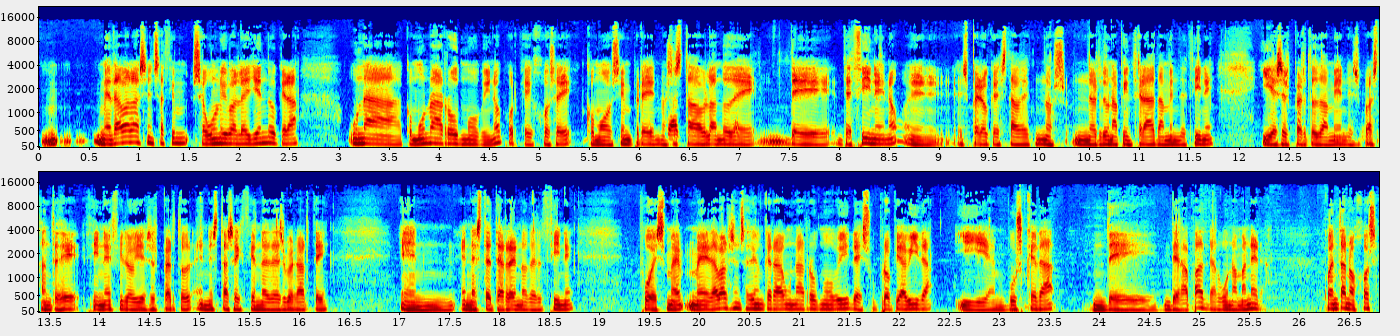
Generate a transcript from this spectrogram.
me daba la sensación, según lo iba leyendo, que era una como una road movie, ¿no? Porque José, como siempre nos ha estado hablando de, de, cine, ¿no? Eh, espero que esta vez nos, nos dé una pincelada también de cine y es experto también, es bastante cinéfilo y es experto en esta sección de desvelarte en, en este terreno del cine pues me, daba la sensación que era una road movie de su propia vida y en búsqueda de, la paz de alguna manera. Cuéntanos, José.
